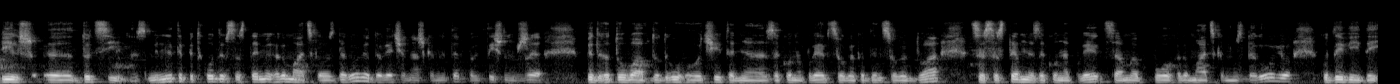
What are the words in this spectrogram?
більш е, доцільно. Змінити підходи в системі громадського здоров'я. До речі, наш комітет практично вже підготував до другого читання законопроект 4142. Це системний законопроект саме по громадському здоров'ю, куди війде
